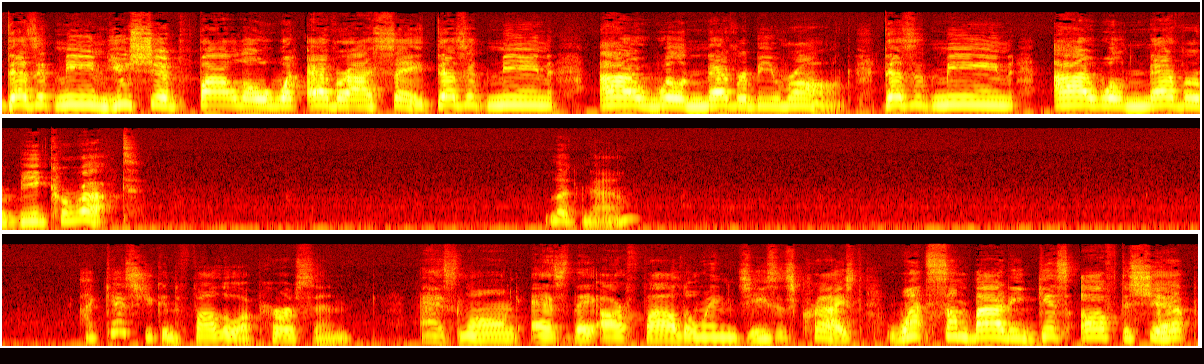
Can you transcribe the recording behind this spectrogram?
does it mean you should follow whatever I say? Does it mean I will never be wrong? Does it mean I will never be corrupt? Look now. I guess you can follow a person as long as they are following Jesus Christ, once somebody gets off the ship,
